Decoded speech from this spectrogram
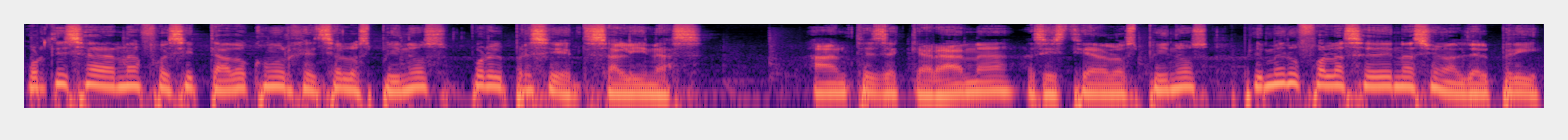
Ortiz Arana fue citado con urgencia a Los Pinos por el presidente Salinas. Antes de que Arana asistiera a Los Pinos, primero fue a la sede nacional del PRI,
